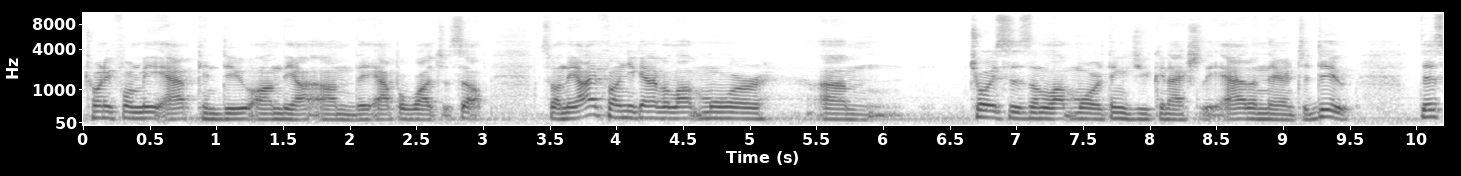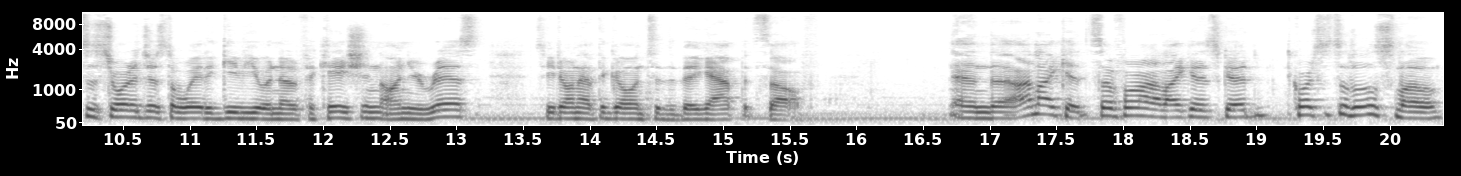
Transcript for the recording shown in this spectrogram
24Me app can do on the on the Apple Watch itself. So on the iPhone, you can have a lot more um, choices and a lot more things you can actually add in there and to do. This is sort of just a way to give you a notification on your wrist, so you don't have to go into the big app itself. And uh, I like it. So far, I like it. It's good. Of course, it's a little slow.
